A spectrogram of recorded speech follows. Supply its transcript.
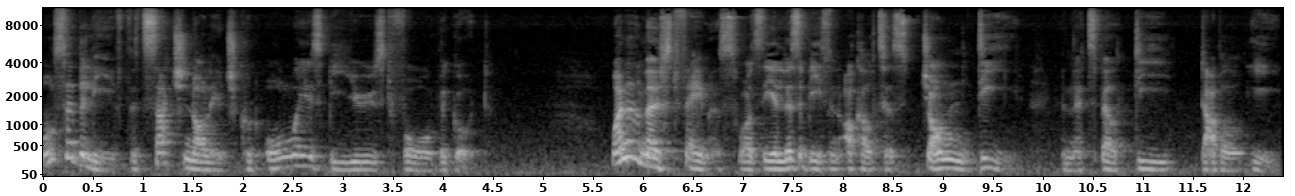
also believed that such knowledge could always be used for the good. One of the most famous was the Elizabethan occultist John Dee, and that's spelled D double E,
